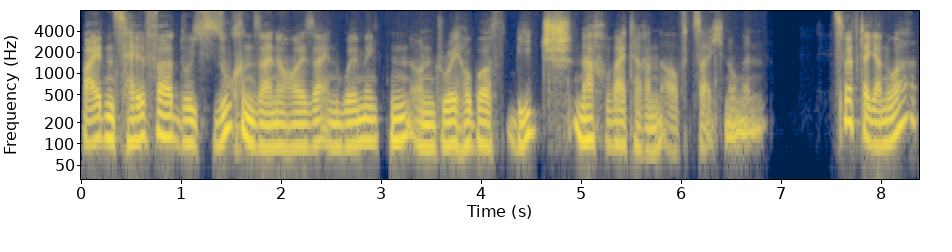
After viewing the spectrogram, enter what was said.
Bidens Helfer durchsuchen seine Häuser in Wilmington und Rehoboth Beach nach weiteren Aufzeichnungen. 12. Januar.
